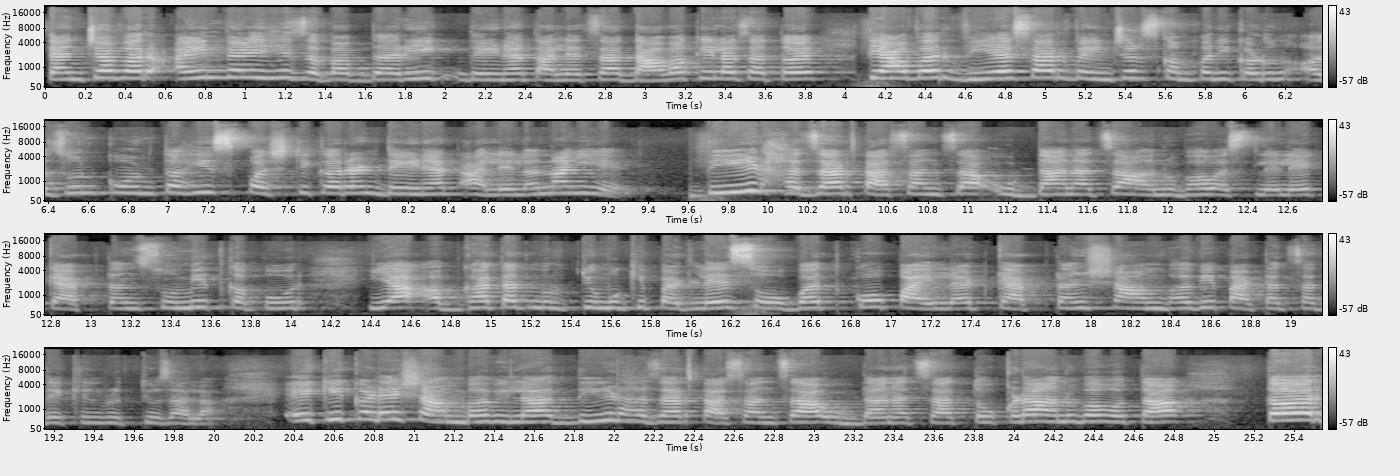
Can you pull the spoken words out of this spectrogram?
त्यांच्यावर ऐनवेळी ही जबाबदारी देण्यात आल्याचा दावा केला जातोय. त्यावर व्ही एस आर व्हेंचर्स कंपनीकडून अजून कोणतंही स्पष्टीकरण देण्यात आलेलं नाहीये. दीड हजार तासांचा उड्डाणाचा अनुभव असलेले कॅप्टन सुमित कपूर या अपघातात मृत्युमुखी पडले. सोबत को पायलट कॅप्टन शांभवी पाठकचा देखील मृत्यू झाला. एकीकडे शांभवीला दीड हजार तासांचा उड्डाणाचा तोकडा अनुभव होता. तर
